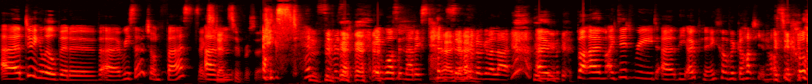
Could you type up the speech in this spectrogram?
uh, doing a little bit of uh, research on firsts. um, Extensive research. extensive research. It wasn't that extensive, No, no. I'm not going to lie. Um, but um, I did read uh, the opening of a Guardian article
